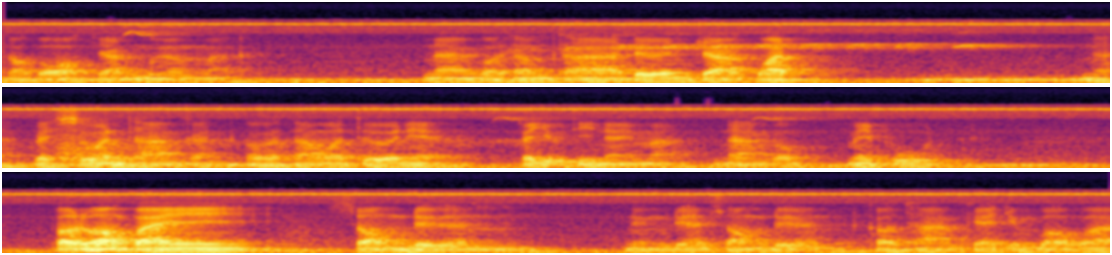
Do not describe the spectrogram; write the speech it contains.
เขาก็ออกจากเมืองมา นางก็ทำท่าเดินจากวัดนะไปสวนทางกันเขาก็ถามว่าเธอเนี่ยไปอยู่ที่ไหนมา นางก็ไม่พูดพอร่วงไปสองเดือนหนึ่งเดือนสองเดือนเขาถามแกจึงบอกว่า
